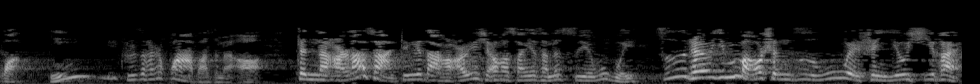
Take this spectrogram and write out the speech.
花。咦，你侄子还是花把子们啊？正南二拉三，正月大号，二月小号，三月三门，四月五桂，子丑寅卯申子，午未申酉戌亥。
